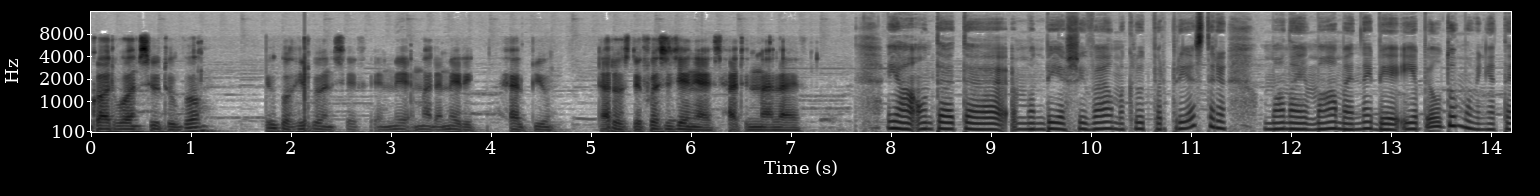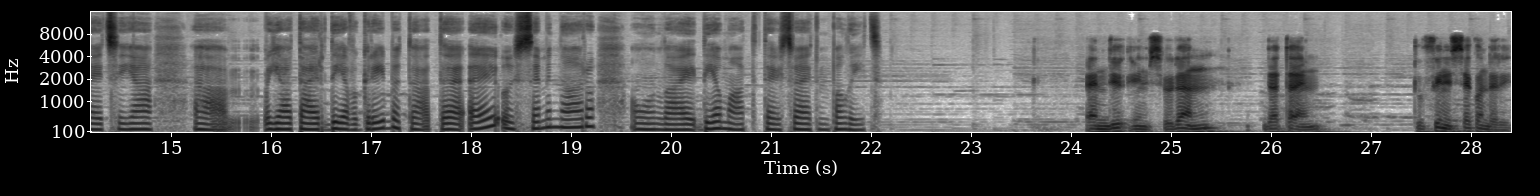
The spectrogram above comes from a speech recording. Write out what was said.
God wants you to go, you go, you go and save. And may Mother Mary help you. That was the first journey I had in my life. Jā, un tad uh, man bija šī vēlme kļūt par priesteri, un manai māmai nebija iebildumu. Viņa teica, jā, uh, jā tā ir Dieva griba, tad ej uz semināru, un lai Dievmāte tevi svēt un palīdz. And in Sudan, that time, to finish secondary,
